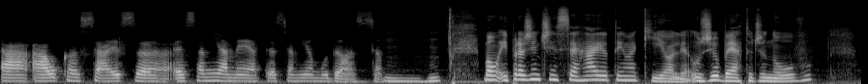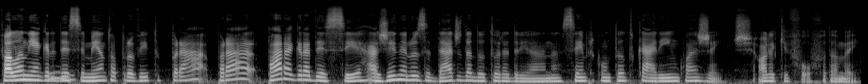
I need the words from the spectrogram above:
a, a, alcançar essa, essa minha meta, essa minha mudança. Uhum. Bom, e para a gente encerrar, eu tenho aqui, olha, uhum. o Gilberto de novo. Falando em agradecimento, aproveito pra, pra, para agradecer a generosidade da doutora Adriana, sempre com tanto carinho com a gente. Olha que fofo também.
